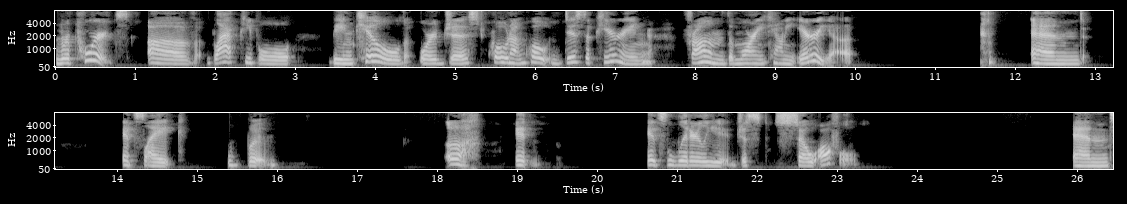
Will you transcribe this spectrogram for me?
reports of Black people being killed or just quote unquote disappearing from the Maury County area. and it's like, but ugh, it it's literally just so awful. And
